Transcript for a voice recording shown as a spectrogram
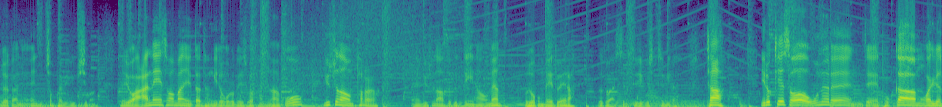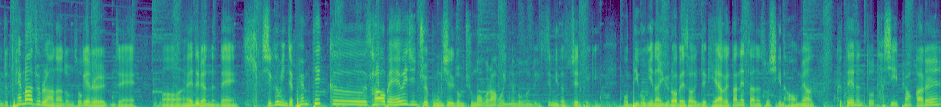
손절가는 6,860원. 요 안에서만 일단 단기적으로 매수가 가능하고 뉴스 나오면 팔아라. 네, 뉴스 나와서 급등이 나오면 무조건 매도해라. 이렇게 말씀드리고 싶습니다. 자 이렇게 해서 오늘은 이제 독감 관련주 테마주를 하나 좀 소개를 이제 어, 해드렸는데 지금 이제 fem테크 사업의 해외 진출 공시를 좀 주목을 하고 있는 부분도 있습니다 수제텍이. 뭐 미국이나 유럽에서 이제 계약을 따냈다는 소식이 나오면 그때는 또 다시 평가를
